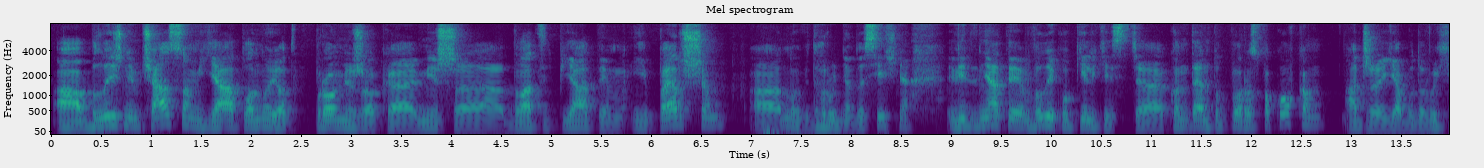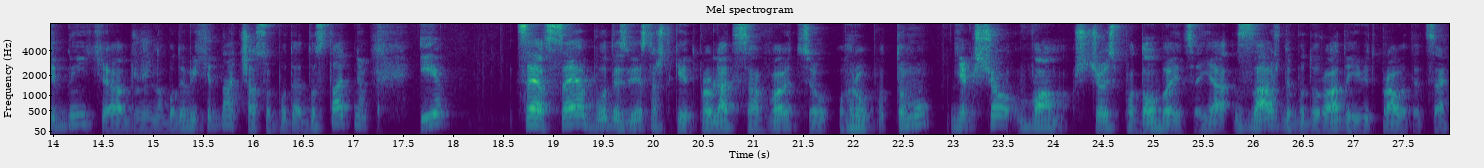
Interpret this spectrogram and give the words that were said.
а, ближнім часом я планую от проміжок е, між е, 25 і 1 а, ну, від грудня до січня, відняти велику кількість е, контенту по розпаковкам, адже я буду вихідний, дружина буде вихідна, часу буде достатньо. І це все буде, звісно ж таки, відправлятися в цю групу. Тому, якщо вам щось подобається, я завжди буду радий відправити це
